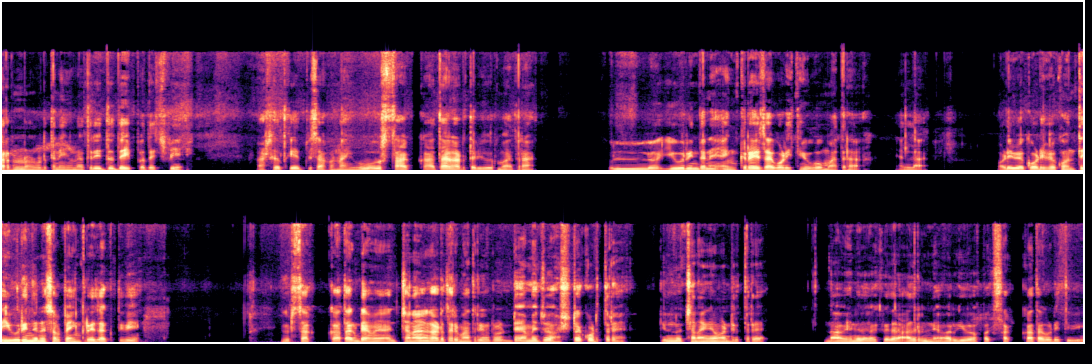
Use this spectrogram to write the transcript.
ಪರ್ನ ನೋಡ್ಬಿಡ್ತಾನೆ ಇವನ ಹತ್ರ ಇದ್ದದ್ದೇ ಇಪ್ಪತ್ತು ಎಚ್ ಪಿ ಅಷ್ಟೊತ್ತಿಗೆ ಎತ್ತು ಸಾಕೋಣ ಇವ್ರು ಸಕ್ಕತ್ತಾಗಿ ಆಡ್ತಾರೆ ಇವ್ರು ಮಾತ್ರ. ಫುಲ್ಲು ಇವರಿಂದನೇ ಎಂಕರೇಜ್ ಆಗಿ ಹೊಡಿತೀವಿ ಮಾತ್ರ, ಎಲ್ಲ. ಹೊಡಿಬೇಕು ಹೊಡಿಬೇಕು ಅಂತ ಇವರಿಂದನೇ ಸ್ವಲ್ಪ ಎಂಕರೇಜ್ ಆಗ್ತೀವಿ. ಇವರು ಸಖತ್ತಾಗಿ ಡ್ಯಾಮೇಜ್ ಚೆನ್ನಾಗಿ ಆಡ್ತಾರೆ ಮಾತ್ರ ಇವರು. ಡ್ಯಾಮೇಜು ಅಷ್ಟೇ ಕೊಡ್ತಾರೆ ಕಿಲ್ನು ಚೆನ್ನಾಗೇ ಮಾಡಿರ್ತಾರೆ. ನಾವೇನು ಬೇಕಾದ್ರೆ ಆದರೂ ನೆವರ್ ಗಿವ್ ಅಪ್ಪಾಗಿ ಸಖತ್ತಾಗಿ ಹೊಡಿತೀವಿ.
